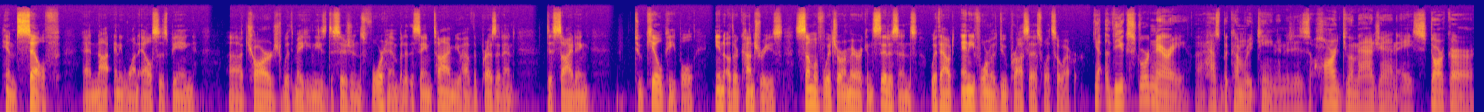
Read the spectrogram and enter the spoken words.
himself and not anyone else is being uh, charged with making these decisions for him. But at the same time, you have the president deciding to kill people in other countries, some of which are American citizens, without any form of due process whatsoever. Yeah, the extraordinary uh, has become routine, and it is hard to imagine a starker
